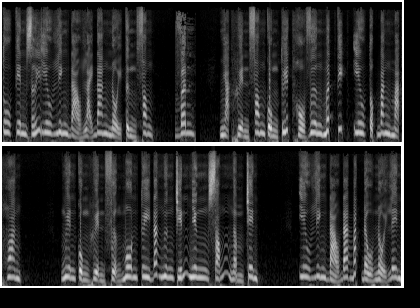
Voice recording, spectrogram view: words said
tu tiên giới yêu linh đảo lại đang nổi từng phong. Vân. Nhạc huyền phong cùng tuyết hồ vương mất tích yêu tộc băng mạc hoang. Nguyên cùng huyền phượng môn tuy đã ngưng chiến nhưng sóng ngầm trên. Yêu linh đảo đã bắt đầu nổi lên.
